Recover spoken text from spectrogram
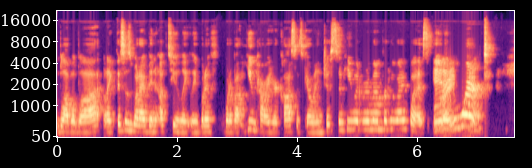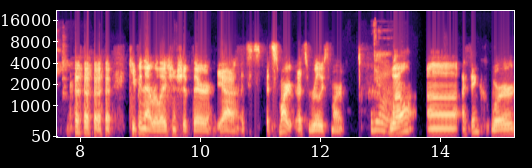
blah blah blah. Like this is what I've been up to lately. What if? What about you? How are your classes going?" Just so he would remember who I was, and right, it worked. Keeping that relationship there. Yeah it's it's smart. That's really smart. Yeah. Well uh, i think we're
